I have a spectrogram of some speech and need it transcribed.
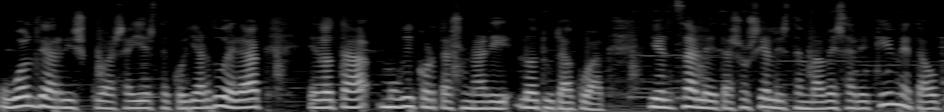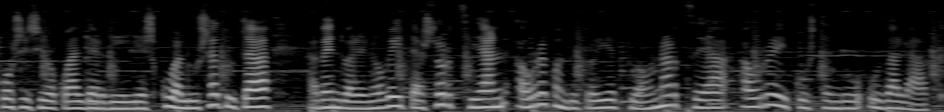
uolde arriskua saiesteko jarduerak, edota mugikortasunari lotutakoak. Jeltzale eta sozialisten babesarekin eta oposizioko alderdiei eskua lusatuta, abenduaren hogeita sortzian aurrekontu proiektua onartzea aurre ikusten du udalak.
